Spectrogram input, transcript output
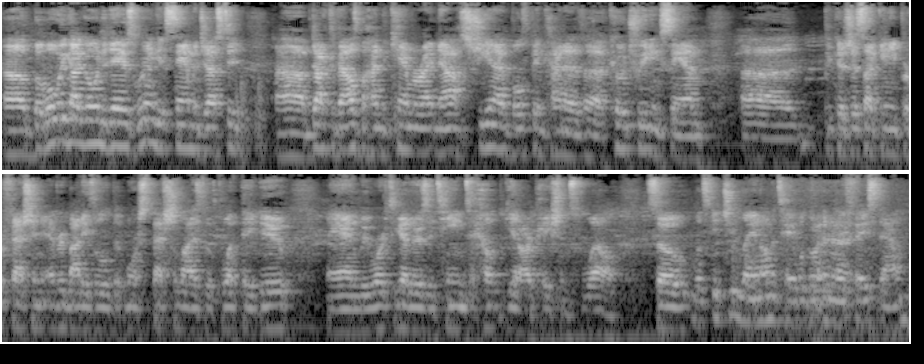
uh, but what we got going today is we're going to get Sam adjusted. Uh, Dr. Val's behind the camera right now. She and I have both been kind of uh, co-treating Sam uh, because just like any profession, everybody's a little bit more specialized with what they do. And we work together as a team to help get our patients well. So let's get you laying on the table. Go ahead and lay face down.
